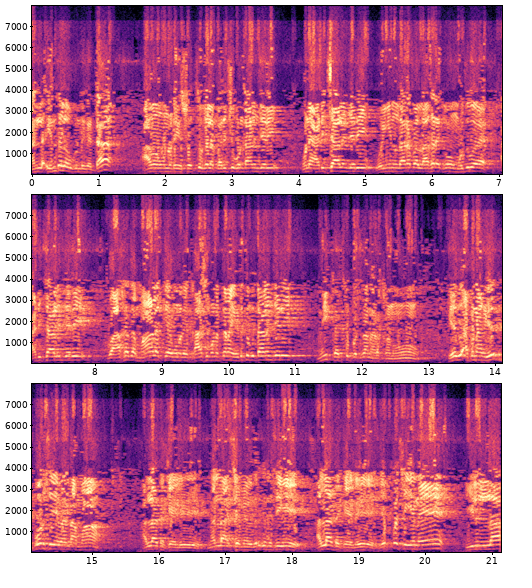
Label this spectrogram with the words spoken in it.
நல்ல எந்த அளவுக்குன்னு கேட்டா அவன் உன்னுடைய சொத்துக்களை பறிச்சு கொண்டாலும் சரி உன்னை அடிச்சாலும் சரி ஒயின் நரப அகரக்கும் முதுவ அடிச்சாலும் சரி அகத மாலக்க உன்னுடைய காசு பணத்தை எல்லாம் எடுத்துக்கிட்டாலும் சரி நீ கட்டுப்பட்டு தான் நடக்கணும். எது அப்ப நாங்க எதுக்கு போர் செய்ய வேண்டாமா? அல்லாட்ட கேளு. நல்ல ஆட்சி அமைவதற்கு என்ன செய்ய? அல்லாட்ட கேளு. எப்ப செய்யணும் இல்லா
